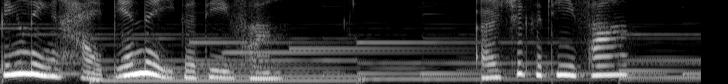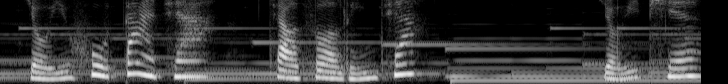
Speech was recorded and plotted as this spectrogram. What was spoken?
濒临海边的一个地方，而这个地方有一户大家。叫做林家。有一天，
